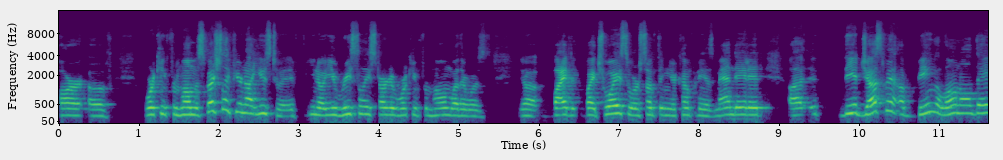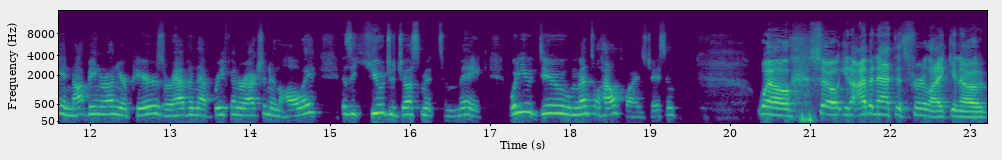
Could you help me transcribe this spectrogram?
part of working from home, especially if you're not used to it. If you know you recently started working from home, whether it was you know by by choice or something your company has mandated, uh, it, the adjustment of being alone all day and not being around your peers or having that brief interaction in the hallway is a huge adjustment to make. What do you do mental health wise, Jason? Well, so, you know, I've been at this for like, you know,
